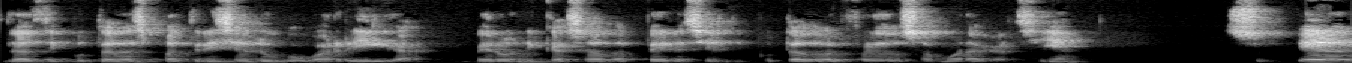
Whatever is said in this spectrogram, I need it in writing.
las diputadas Patricia Lugo Barriga, Verónica Sada Pérez y el diputado Alfredo Zamora García eran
